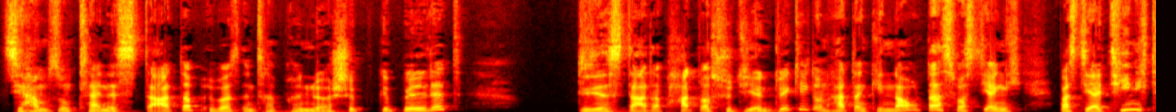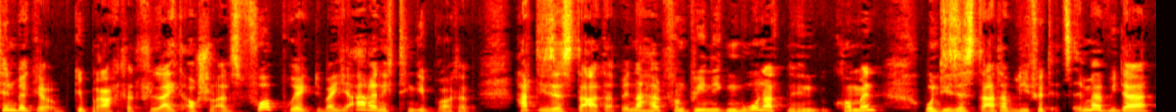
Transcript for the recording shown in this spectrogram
Sie haben so ein kleines Startup über das Entrepreneurship gebildet dieses Startup hat was für die entwickelt und hat dann genau das, was die eigentlich, was die IT nicht hingebracht hat, vielleicht auch schon als Vorprojekt über Jahre nicht hingebracht hat, hat dieses Startup innerhalb von wenigen Monaten hinbekommen. Und dieses Startup liefert jetzt immer wieder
